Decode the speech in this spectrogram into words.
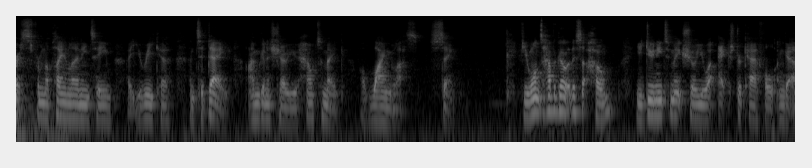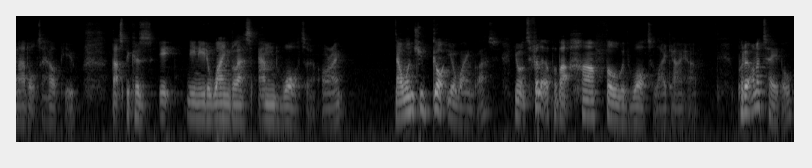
Chris from the Play and Learning team at Eureka and today I'm going to show you how to make a wine glass sing. If you want to have a go at this at home, you do need to make sure you are extra careful and get an adult to help you. That's because it, you need a wine glass and water, alright? Now once you've got your wine glass, you want to fill it up about half full with water like I have. Put it on a table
